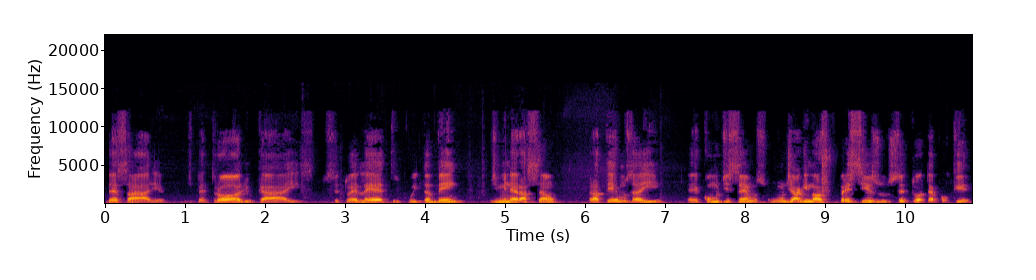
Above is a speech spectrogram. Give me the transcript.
dessa área de petróleo, gás, setor elétrico e também de mineração, para termos aí, é, como dissemos, um diagnóstico preciso do setor, até porque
